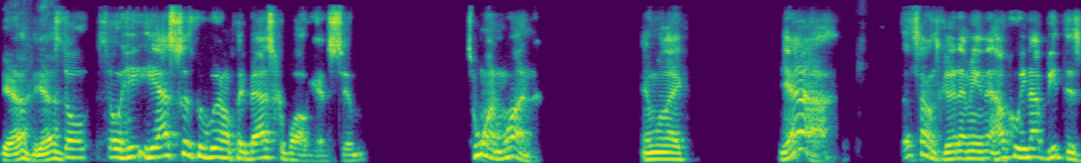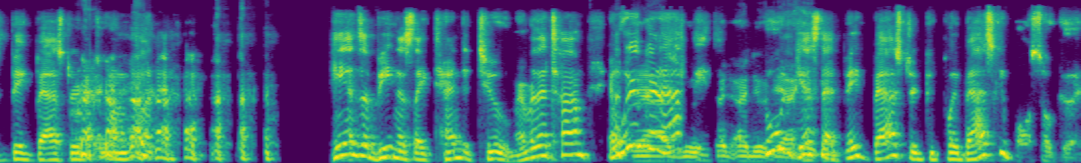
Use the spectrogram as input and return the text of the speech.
yeah, yeah. So so he he asked us if we want to play basketball against him. Two on one. And we're like, yeah, that sounds good. I mean, how can we not beat this big bastard? he ends up beating us like 10 to 2. Remember that, Tom? And we're Yeah, good I do. athletes. I, I do. Who would yeah, guess that big bastard could play basketball so good?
